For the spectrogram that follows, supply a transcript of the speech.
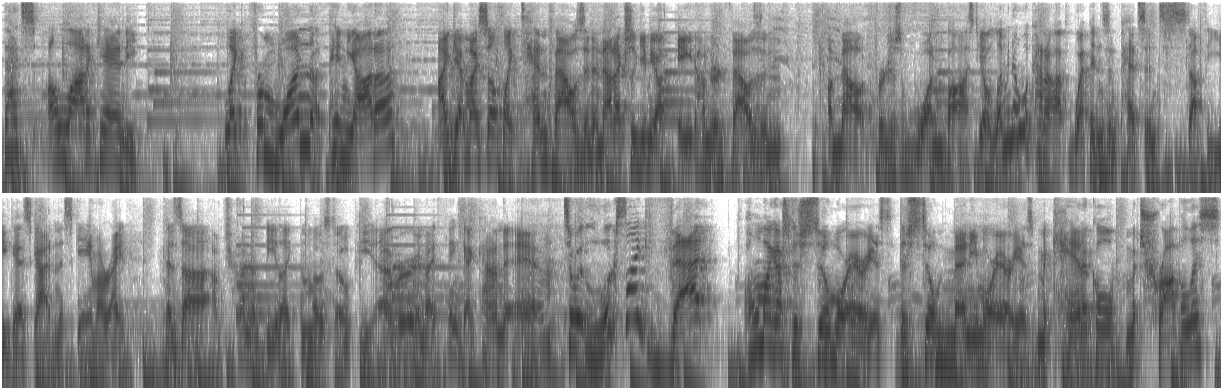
That's a lot of candy. Like from one pinata, I get myself like 10,000 and that actually gave me a 800,000 amount for just one boss. Yo, let me know what kind of weapons and pets and stuff you guys got in this game, all right? Because uh, I'm trying to be like the most OP ever, and I think I kind of am. So it looks like that Oh my gosh, there's still more areas. There's still many more areas. Mechanical Metropolis.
